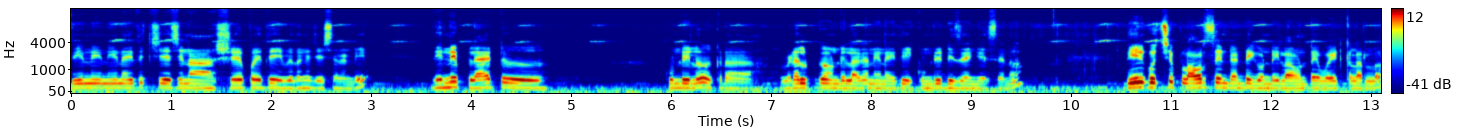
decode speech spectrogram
దీన్ని నేనైతే చేసిన షేప్ అయితే ఈ విధంగా చేశానండి. దీన్ని ఫ్లాట్ కుండీలో ఇక్కడ వెడల్పుగా ఉండేలాగా నేనైతే ఈ కుండీ డిజైన్ చేశాను. దీనికి వచ్చే ఫ్లవర్స్ ఏంటంటే ఇగోండి ఇలా ఉంటాయి వైట్ కలర్లో.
